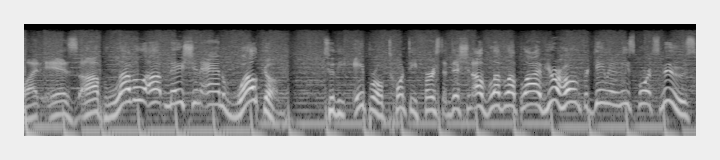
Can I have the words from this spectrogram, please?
What is up, Level Up Nation, and welcome to the April 21st edition of Level Up Live, your home for gaming and esports news,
